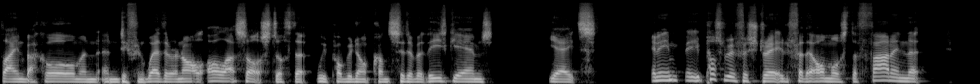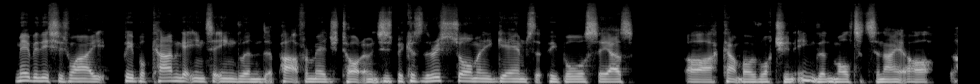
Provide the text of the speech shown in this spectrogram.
flying back home and, and different weather and all all that sort of stuff that we probably don't consider. But these games, yeah, it's and it, it possibly frustrated for the almost the fan in that maybe this is why people can get into England apart from major tournaments, is because there is so many games that people will see as, oh, I can't bother watching England Malta tonight, or oh,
